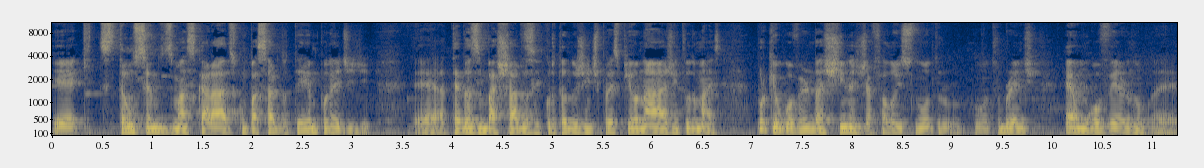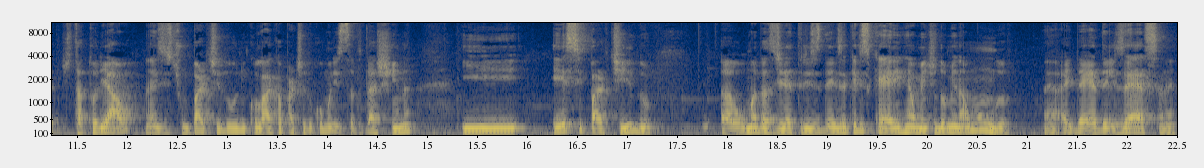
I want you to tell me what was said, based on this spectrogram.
É, que estão sendo desmascarados com o passar do tempo, né? De, de é, até das embaixadas recrutando gente para espionagem e tudo mais. Porque o governo da China, a gente já falou isso no outro, no outro branch, é um governo é, ditatorial, né? existe um partido único lá, que é o Partido Comunista da China, e esse partido, uma das diretrizes deles é que eles querem realmente dominar o mundo. Né? A ideia deles é essa, né?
